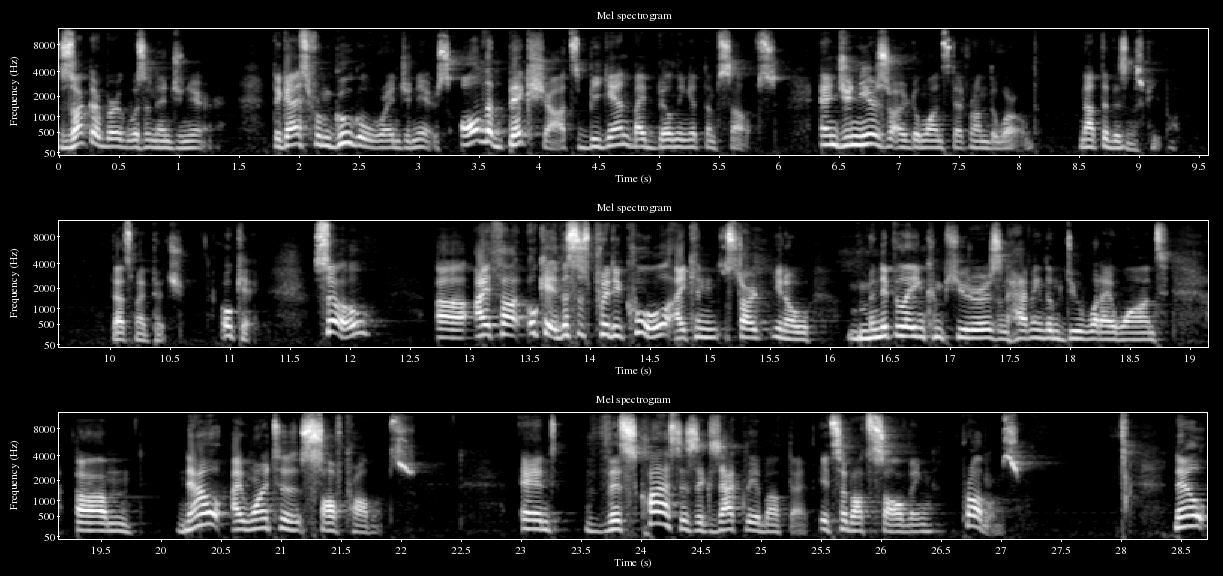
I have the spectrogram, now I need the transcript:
Zuckerberg was an engineer. The guys from Google were engineers. All the big shots began by building it themselves. Engineers are the ones that run the world, not the business people. That's my pitch. Okay, so uh, I thought, okay, this is pretty cool. I can start, you know, manipulating computers and having them do what I want. Um, now I want to solve problems. And this class is exactly about that. It's about solving problems. Now,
